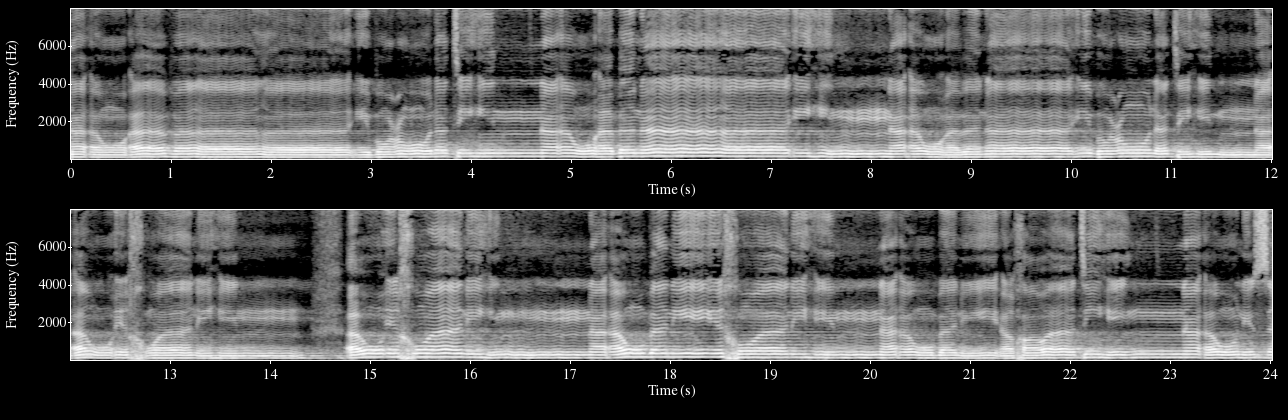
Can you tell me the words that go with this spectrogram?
أو آباء بعولتهن أو أبنائهن بعولتهن أو إخوانهن أو إخوانهن أو بني إخوانهن أو بني أخواتهن أو نسائهن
